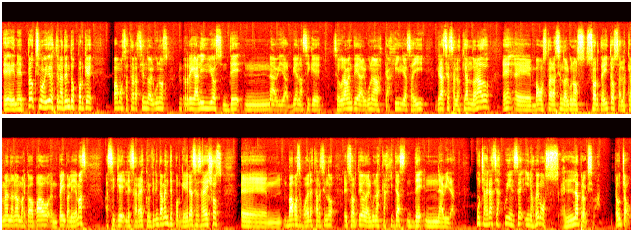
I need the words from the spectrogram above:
en el próximo video estén atentos porque vamos a estar haciendo algunos regalillos de Navidad. Bien, así que seguramente algunas cajillas ahí, gracias a los que han donado. ¿eh? Eh, vamos a estar haciendo algunos sorteitos a los que me han donado en Mercado Pago, en Paypal y demás. Así que les agradezco infinitamente porque gracias a ellos eh, vamos a poder estar haciendo el sorteo de algunas cajitas de Navidad. Muchas gracias, cuídense y nos vemos en la próxima. Chau, chau.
